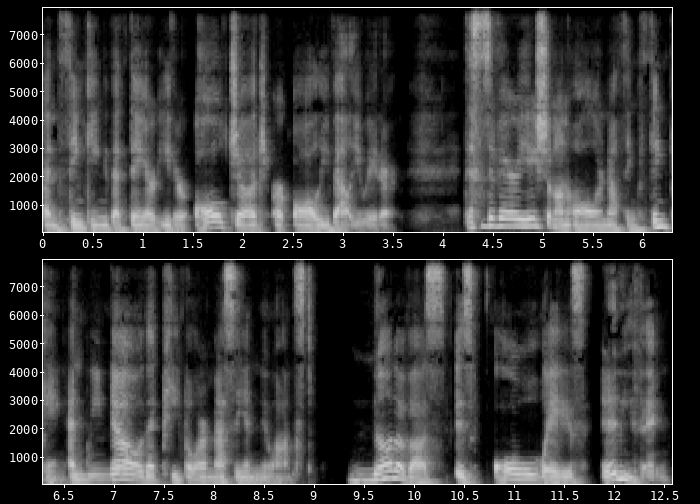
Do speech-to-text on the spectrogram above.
and thinking that they are either all judge or all evaluator. This is a variation on all or nothing thinking, and we know that people are messy and nuanced. None of us is always anything.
